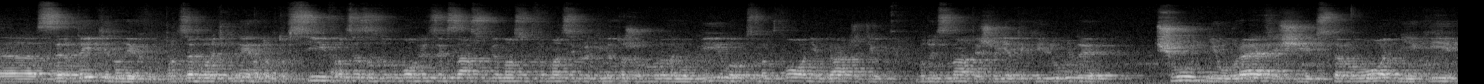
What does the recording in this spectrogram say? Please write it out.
е, сердиті на них, про це говорить книга, тобто всі про це за допомогою цих засобів масової інформації, про які ми теж говорили, мобілок, смартфонів, гаджетів, будуть знати, що є такі люди, чудні, увретіші, старомодні, які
